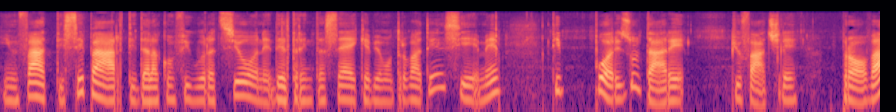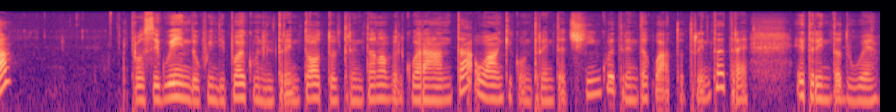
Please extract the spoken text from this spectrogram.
Infatti, se parti dalla configurazione del 36 che abbiamo trovato insieme, ti può risultare più facile. Prova, proseguendo quindi poi con il 38, il 39 il 40 o anche con 35, 34, 33 e 32.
